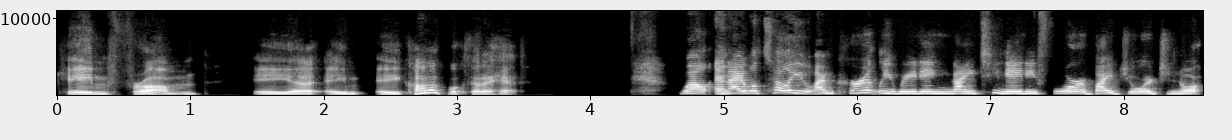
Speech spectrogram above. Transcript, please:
came from a, uh, a, a comic book that I had. Well, and I will tell you, I'm currently reading 1984 by George Nor-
